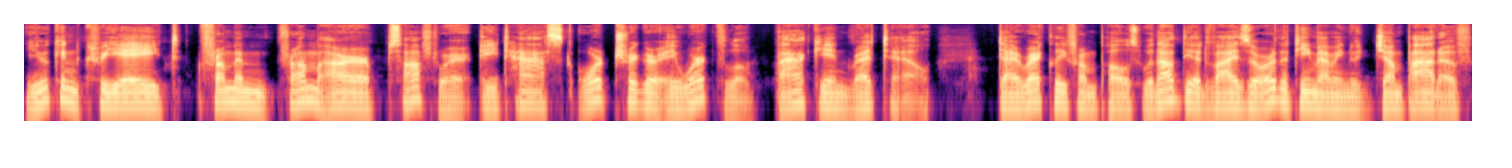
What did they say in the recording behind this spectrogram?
You can create from from our software a task or trigger a workflow back in Redtail directly from Pulse without the advisor or the team having to jump out of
